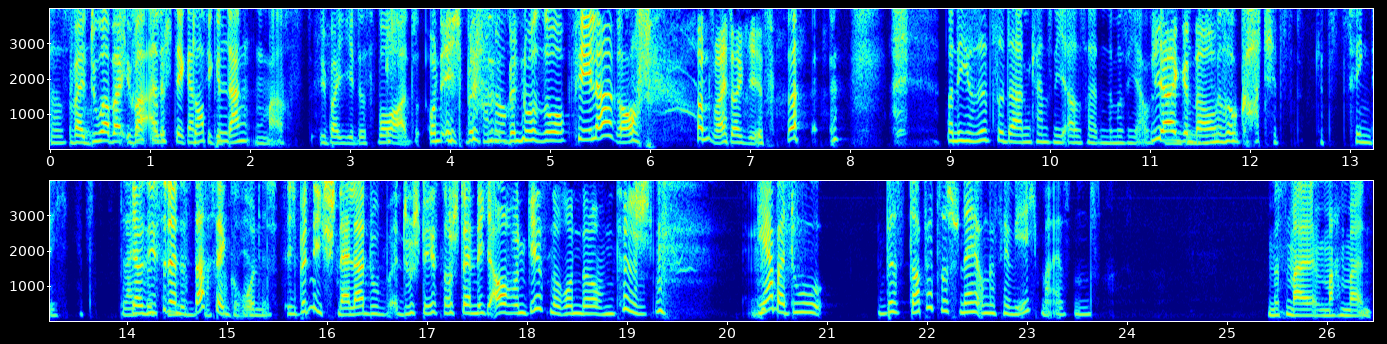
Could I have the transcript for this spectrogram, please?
Weil du aber über alles dir ganz viel Gedanken machst, über jedes Wort. Ich und ich bin, bin nur so, Fehler raus und weiter geht's. Und ich sitze da und kann es nicht aushalten, dann muss ich aufstehen. Ja, genau. Ich so, oh Gott, jetzt, jetzt zwing dich. Jetzt bleib ja, siehst du, dann ist das der Grund. Fertig. Ich bin nicht schneller, du, du stehst nur ständig auf und gehst eine Runde um den Tisch. Ja, aber du bist doppelt so schnell ungefähr wie ich meistens. Wir müssen mal, machen mal einen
